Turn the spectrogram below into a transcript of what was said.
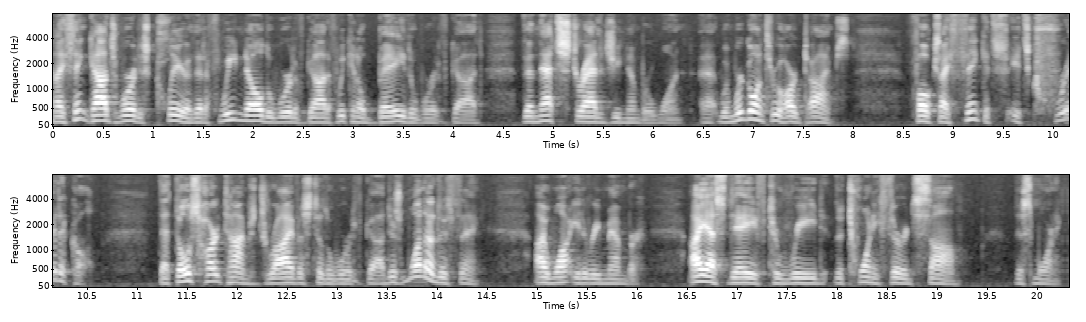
And I think God's Word is clear that if we know the Word of God, if we can obey the Word of God, then that's strategy number one. Uh, when we're going through hard times, folks, I think it's, it's critical that those hard times drive us to the Word of God. There's one other thing I want you to remember. I asked Dave to read the 23rd Psalm this morning.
